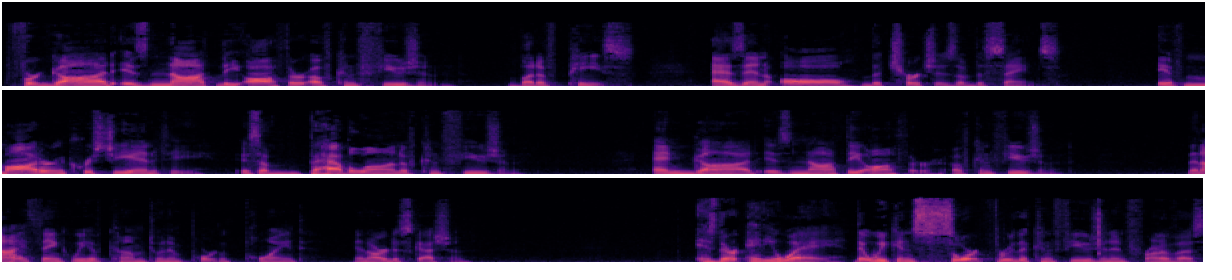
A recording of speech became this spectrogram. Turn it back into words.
For God is not the author of confusion, but of peace, as in all the churches of the saints. If modern Christianity is a Babylon of confusion, and God is not the author of confusion, then I think we have come to an important point in our discussion. is there any way that we can sort through the confusion in front of us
